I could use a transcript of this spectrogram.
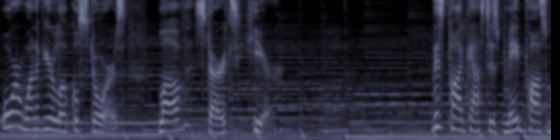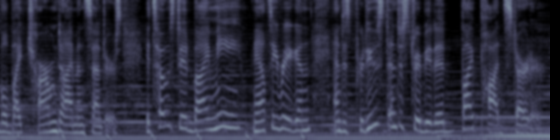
or one of your local stores. Love starts here. This podcast is made possible by Charm Diamond Centers. It's hosted by me, Nancy Regan, and is produced and distributed by Podstarter.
